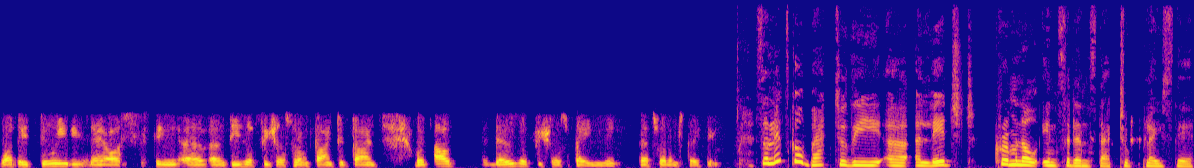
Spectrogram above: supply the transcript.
what they're doing is they are assisting uh, uh, these officials from time to time without those officials paying them. That's what I'm stating. So let's go back to the uh, alleged criminal incidents that took place there.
